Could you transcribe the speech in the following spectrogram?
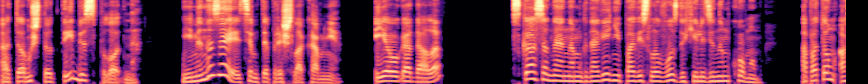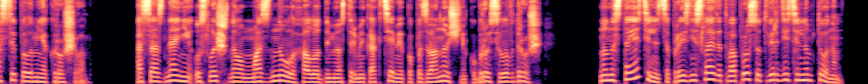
о том, что ты бесплодна? Именно за этим ты пришла ко мне. Я угадала?» Сказанное на мгновение повисло в воздухе ледяным комом, а потом осыпало меня крошевом. Осознание услышанного мазнуло холодными острыми когтями по позвоночнику, бросило в дрожь. Но настоятельница произнесла этот вопрос утвердительным тоном.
